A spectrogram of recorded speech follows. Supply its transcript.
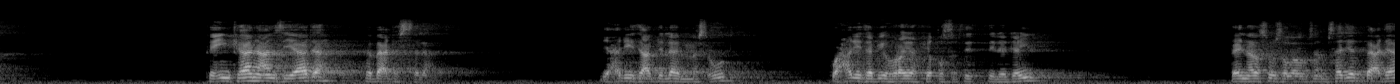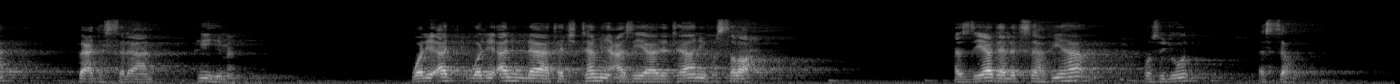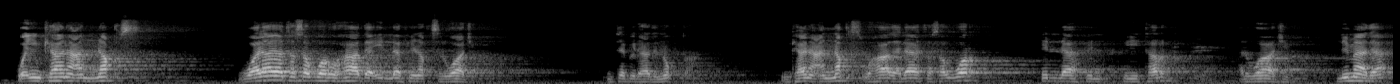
فإن كان عن زيادة فبعد السلام. لحديث عبد الله بن مسعود وحديث أبي هريرة في قصة اليدين فإن الرسول صلى الله عليه وسلم سجد بعد بعد السلام فيهما. ولئلا تجتمع زيادتان في الصلاة. الزيادة التي سهى فيها وسجود السهو. وإن كان عن نقص ولا يتصور هذا إلا في نقص الواجب. انتبه لهذه النقطة. إن كان عن نقص وهذا لا يتصور إلا في في ترك الواجب. لماذا؟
